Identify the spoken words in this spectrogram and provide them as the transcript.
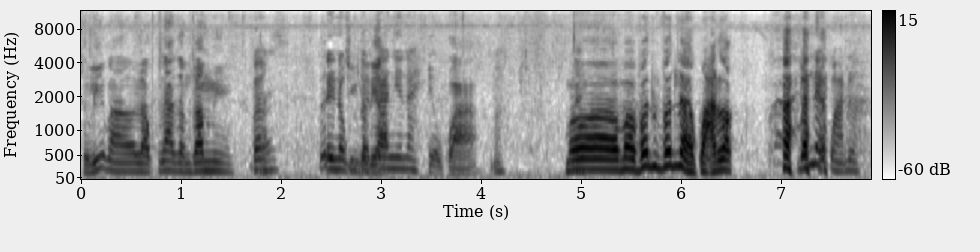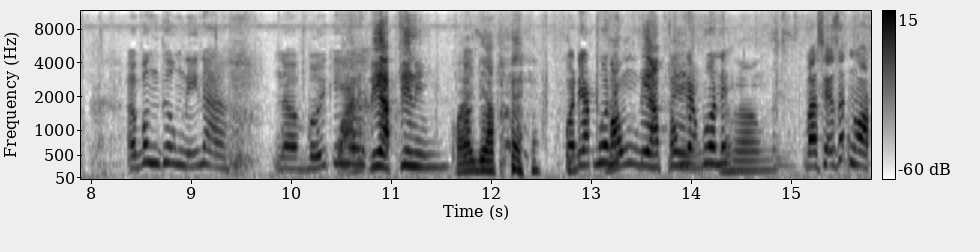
xử lý vào lọc ra rầm rầm thì vâng Đấy. Rất đây tập đẹp. ra như này hiệu quả Mà mà vẫn vẫn để quả được. vẫn để quả được à, vâng thưa ông lý là, là với cái quả này đẹp chứ này. Quả này đẹp. quả đẹp luôn đấy. bóng đẹp bóng đi. đẹp luôn đấy Vâng. và sẽ rất ngọt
